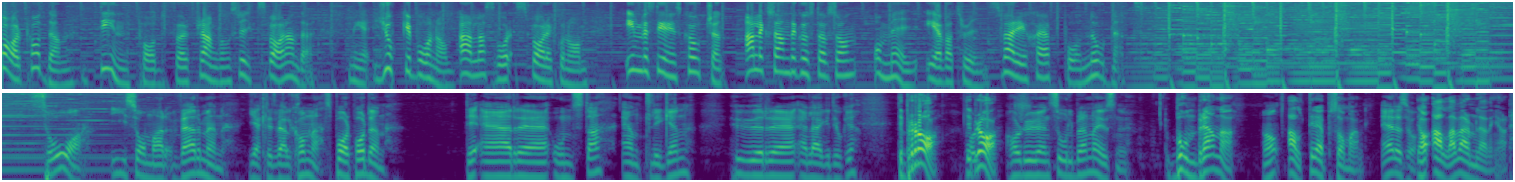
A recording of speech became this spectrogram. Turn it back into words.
Sparpodden, din podd för framgångsrikt sparande med Jocke Bornold, allas vår sparekonom, investeringscoachen Alexander Gustafsson och mig, Eva Troin, Sverigechef på Nordnet. Så, i sommarvärmen, hjärtligt välkomna, Sparpodden. Det är eh, onsdag, äntligen. Hur eh, är läget Jocke? Det är bra. Det är bra. Har du en solbränna just nu? Bondbränna. Ja. Alltid det på sommaren. Är det så? Ja, alla värmlänningar.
